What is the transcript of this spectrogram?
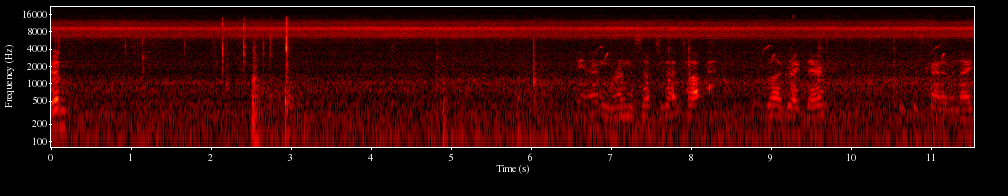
good. And we'll run this up to that top lug right there. This is kind of a nice,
